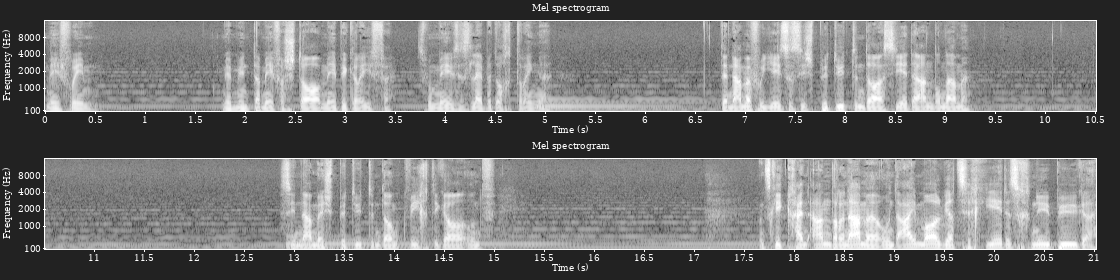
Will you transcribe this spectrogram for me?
Mehr von ihm. Wir müssen da mehr verstehen, mehr begreifen. Es muss mehr unser Leben durchdringen. Der Name von Jesus ist bedeutender als jeder andere Name. Sein Name ist bedeutender und gewichtiger und, und es gibt keinen anderen Namen. Und einmal wird sich jedes Knie beugen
